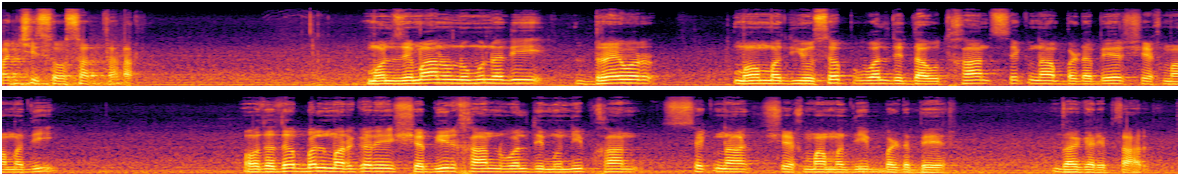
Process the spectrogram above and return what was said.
2570 ملزمانو نمونه دي ډرایور محمد یوسف ولد داود خان سکنه بډبیر شیخ محمدي او د ده بل مرګری شبیر خان ولد منیب خان سکنه شیخ محمدي بډبیر دا ګرفتار دي.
